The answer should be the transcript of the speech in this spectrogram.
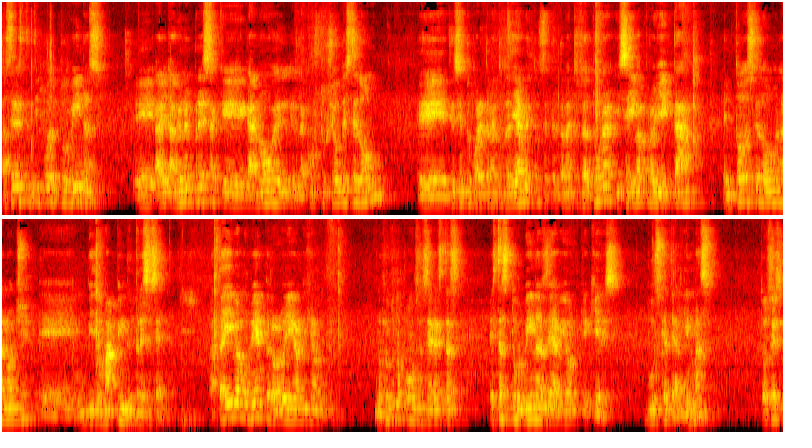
hacer este tipo de turbinas. Eh, hay, había una empresa que ganó el, la construcción de este domo. Eh, tiene 140 metros de diámetro, 70 metros de altura y se iba a proyectar en todo este domo en la noche eh, un video mapping de 360. Hasta ahí íbamos bien, pero luego llegaron y dijeron, nosotros no podemos hacer estas estas turbinas de avión que quieres, búscate a alguien más. Entonces,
